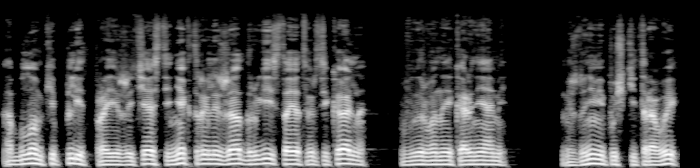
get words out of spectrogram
Обломки плит проезжей части, некоторые лежат, другие стоят вертикально, вырванные корнями. Между ними пучки травы.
